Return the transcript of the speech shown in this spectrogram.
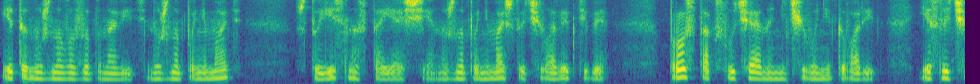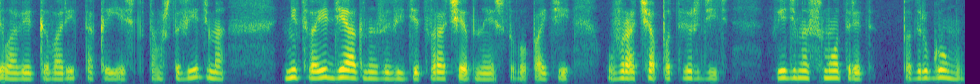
И это нужно возобновить. Нужно понимать, что есть настоящее. Нужно понимать, что человек тебе просто так случайно ничего не говорит. Если человек говорит, так и есть. Потому что ведьма не твои диагнозы видит врачебные, чтобы пойти у врача подтвердить. Ведьма смотрит по-другому.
